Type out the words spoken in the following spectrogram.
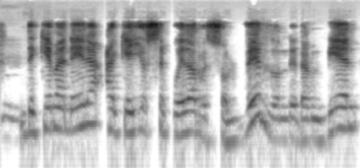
mm. de qué manera aquello se pueda resolver, donde también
